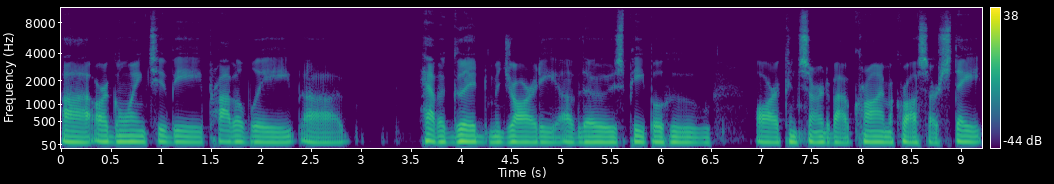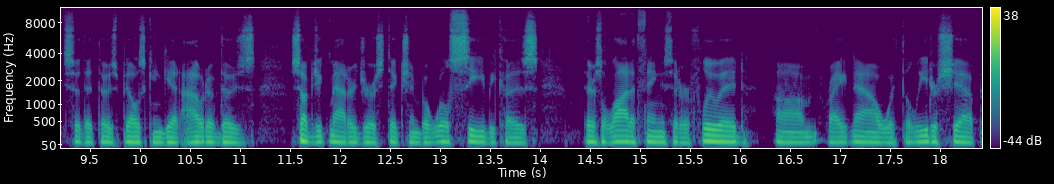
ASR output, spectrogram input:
uh, are going to be probably uh, have a good majority of those people who are concerned about crime across our state so that those bills can get out of those subject matter jurisdiction. But we'll see because there's a lot of things that are fluid um, right now with the leadership.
